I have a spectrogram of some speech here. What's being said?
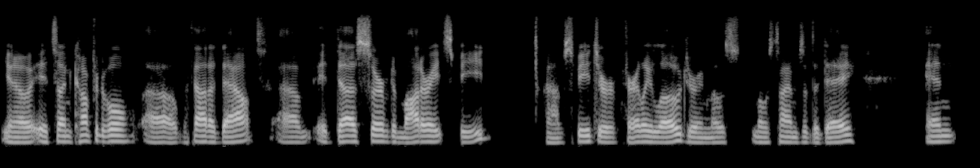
you know, it's uncomfortable uh, without a doubt. Um, it does serve to moderate speed. Um, speeds are fairly low during most most times of the day and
